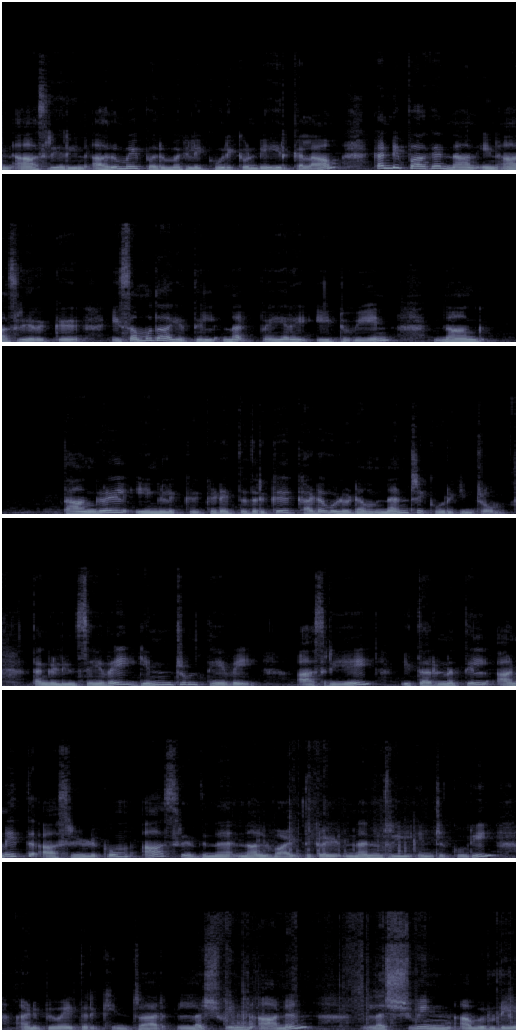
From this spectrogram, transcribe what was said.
என் ஆசிரியரின் அருமை பெருமைகளை கூறிக்கொண்டே இருக்கலாம். கண்டிப்பாக நான் என் ஆசிரியருக்கு இச்சமுதாயத்தில் நட்பெயரை ஈட்டுவேன். நாங் தாங்கள் எங்களுக்கு கிடைத்ததற்கு கடவுளிடம் நன்றி கூறுகின்றோம். தங்களின் சேவை என்றும் தேவை. ஆசிரியை இத்தருணத்தில் அனைத்து ஆசிரியர்களுக்கும் ஆசிரியர் தின நல்வாழ்த்துகள் நன்றி என்று கூறி அனுப்பி வைத்திருக்கின்றார் லஷ்வின் ஆனந்த். லஷ்வின் அவருடைய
